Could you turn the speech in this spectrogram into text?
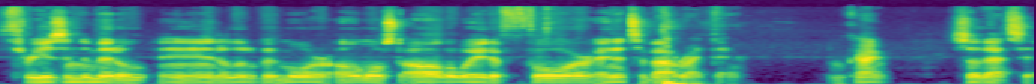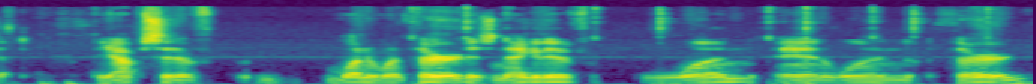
3 is in the middle, and a little bit more, almost all the way to 4, and it's about right there. Okay? So that's it. The opposite of 1 and 1 third is negative 1 and 1 third.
